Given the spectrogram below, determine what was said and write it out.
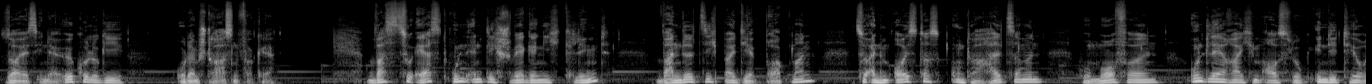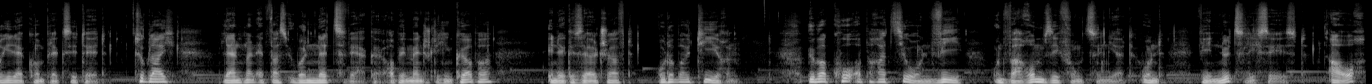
sei es in der Ökologie oder im Straßenverkehr. Was zuerst unendlich schwergängig klingt, wandelt sich bei Dirk Brockmann zu einem äußerst unterhaltsamen, humorvollen und lehrreichen Ausflug in die Theorie der Komplexität. Zugleich lernt man etwas über Netzwerke, ob im menschlichen Körper, in der Gesellschaft oder bei Tieren. Über Kooperation, wie und warum sie funktioniert und wie nützlich sie ist. Auch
